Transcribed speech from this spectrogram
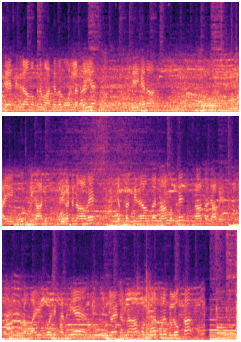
जय श्री राम, अपने माथे पे मोहर लग गई है। ठीक है ना? तो की विघट ना आवे, जब तक श्री राम का नाम अपने साथ आ जावे। तो भाई, कोई दिक्कत नहीं है। इंजॉय करना आप पूरे पूरे ब्लॉक का।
